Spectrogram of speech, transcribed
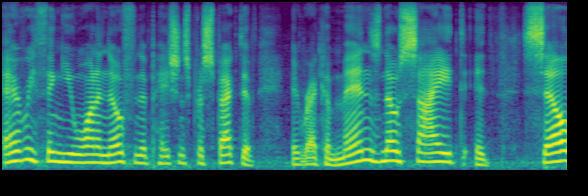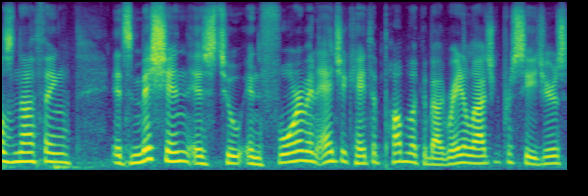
everything you want to know from the patient's perspective. It recommends no site, it sells nothing. Its mission is to inform and educate the public about radiologic procedures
